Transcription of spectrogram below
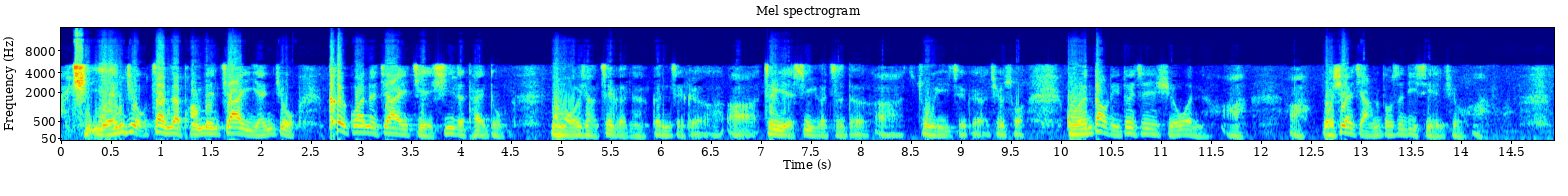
去研究，站在旁边加以研究，客观的加以解析的态度。那么，我想这个呢，跟这个啊，这也是一个值得啊注意。这个就是说，古人到底对这些学问呢啊啊，我现在讲的都是历史研究啊。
